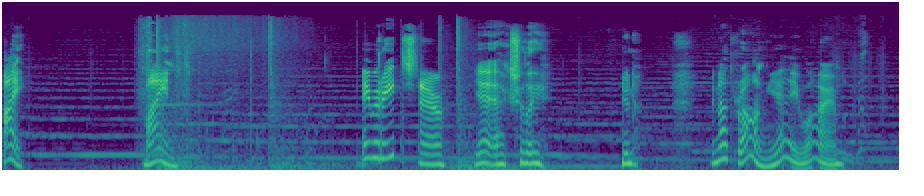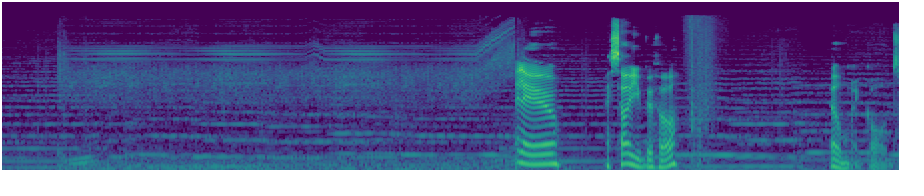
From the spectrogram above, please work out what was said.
Hi. Mine. We're rich now. Yeah, actually. You're not, you're not wrong. Yeah, you are. Hello. I saw you before. Oh my god.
